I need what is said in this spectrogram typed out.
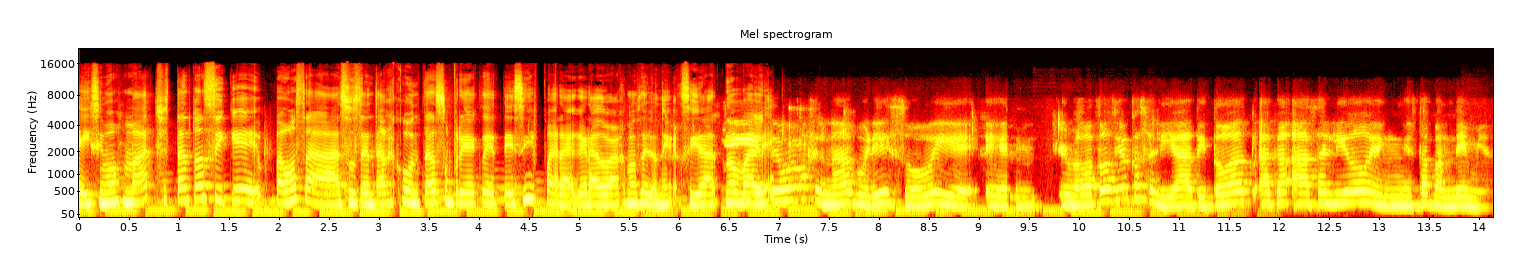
e hicimos match, tanto así que vamos a sustentar juntas un proyecto de tesis para graduarnos de la universidad, ¿no vale? Estoy muy emocionada por eso y eh, en verdad todo ha sido casualidad y todo acá ha salido en esta pandemia.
